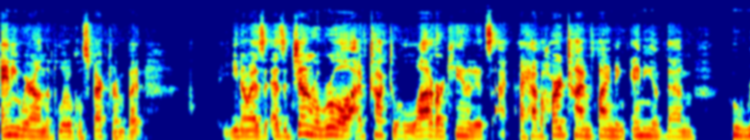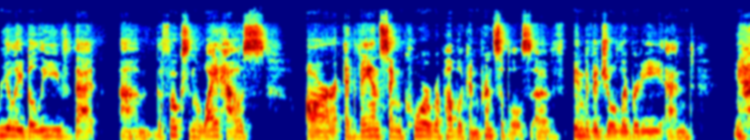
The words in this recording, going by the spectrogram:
anywhere on the political spectrum, but you know, as as a general rule, I've talked to a lot of our candidates. I, I have a hard time finding any of them who really believe that um, the folks in the White House are advancing core Republican principles of individual liberty and you know,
